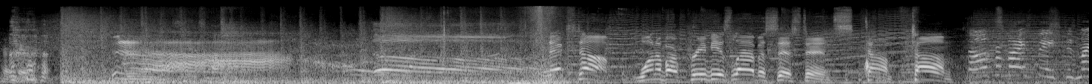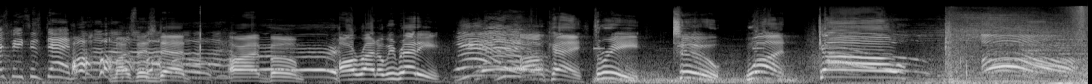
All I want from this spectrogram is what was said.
Right here. Next up, one of our previous lab assistants, Tom. Tom. Not from MySpace, because MySpace is dead. MySpace is dead. All right, boom. All right, are we ready? Yeah. Okay, three, two, one, go! Oh! oh.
